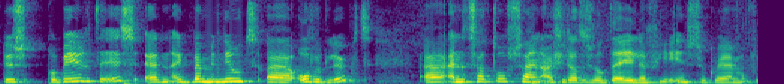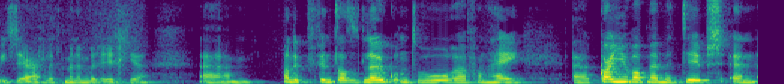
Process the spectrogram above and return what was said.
Dus probeer het eens en ik ben benieuwd of het lukt. en het zou tof zijn als je dat eens wilt delen via Instagram of iets dergelijks met een berichtje. Um, want ik vind het altijd leuk om te horen van hey, uh, kan je wat met mijn tips en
